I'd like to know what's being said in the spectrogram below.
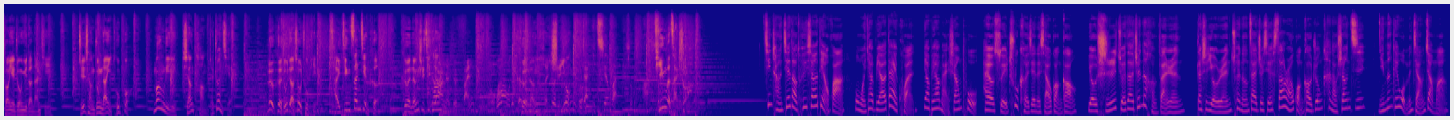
创业中遇到难题，职场中难以突破，梦里想躺着赚钱。乐客独角兽出品，《财经三剑客》可能是鸡汤，呢是反指流我可能很实用，负债一千万，说他听了再说。经常接到推销电话，问我要不要贷款，要不要买商铺，还有随处可见的小广告，有时觉得真的很烦人。但是有人却能在这些骚扰广告中看到商机，您能给我们讲讲吗？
